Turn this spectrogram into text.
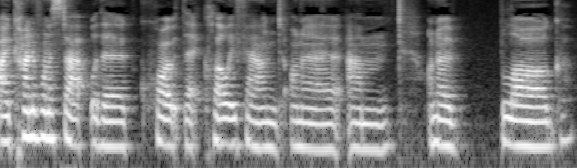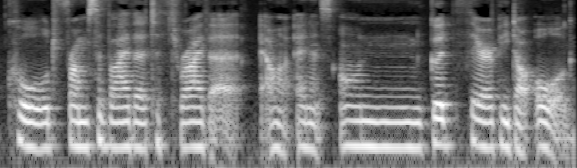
I kind of want to start with a quote that Chloe found on a um, on a blog called From Survivor to Thriver, uh, and it's on goodtherapy.org.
